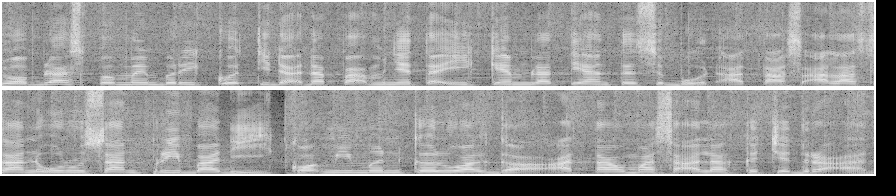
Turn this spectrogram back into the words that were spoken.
12 pemain berikut tidak dapat menyertai kem latihan tersebut atas alasan urusan peribadi, komitmen keluarga atau masalah kecederaan.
